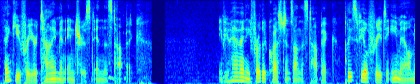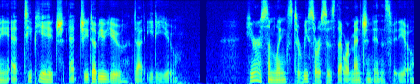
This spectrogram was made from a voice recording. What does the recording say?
Thank you for your time and interest in this topic. If you have any further questions on this topic, please feel free to email me at tph at gwu.edu. Here are some links to resources that were mentioned in this video.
